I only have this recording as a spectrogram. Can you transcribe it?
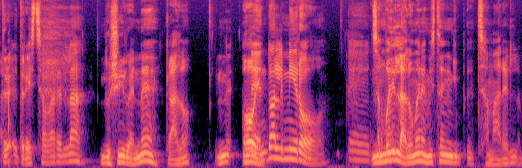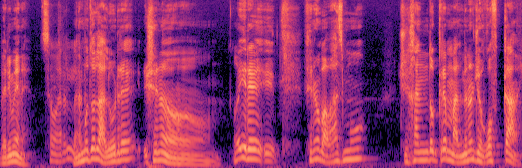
Τρω- Τρώεις τσαμαρέλα. Ντουσίρο, ναι, καλό. Ναι, Ναι, Όχι, είναι το αλμυρό. Ε, να μου τη λαλούμε εμείς στην Κύπ- Τσαμαρέλα. Περίμενε. Τσαμαρέλα. Να μου το λαλούν ρε, είχε ο... Όχι ρε, ε, φέρνει ο παπάς μου και είχαν το κρεμασμένο και εγώ φκάμε.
